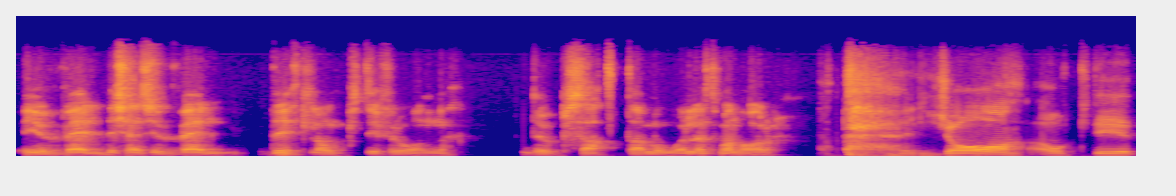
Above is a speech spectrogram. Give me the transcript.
är ju väl, det känns ju väldigt långt ifrån det uppsatta målet man har. Ja, och det,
